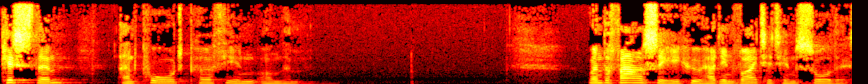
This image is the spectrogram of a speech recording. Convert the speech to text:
kissed them, and poured perfume on them. When the Pharisee who had invited him saw this,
